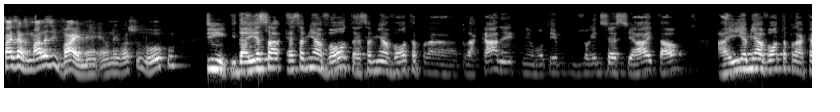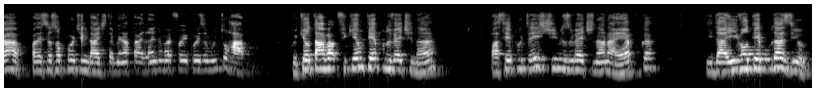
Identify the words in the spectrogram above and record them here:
faz as malas e vai, né? É um negócio louco. Sim, e daí essa, essa minha volta, essa minha volta para cá, né? Eu voltei, joguei no CSA e tal. Aí a minha volta para cá apareceu essa oportunidade também na Tailândia, mas foi coisa muito rápida. Porque eu tava, fiquei um tempo no Vietnã, passei por três times no Vietnã na época, e daí voltei para o Brasil.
